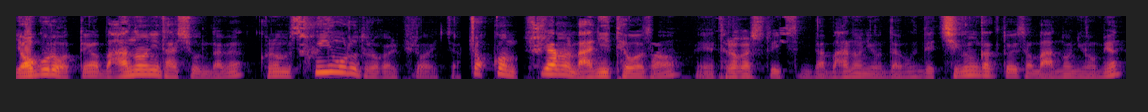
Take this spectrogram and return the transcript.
역으로 어때요? 만 원이 다시 온다면? 그럼 스윙으로 들어갈 필요가 있죠. 조금 수량을 많이 태워서 예, 들어갈 수도 있습니다. 만 원이 온다면. 근데 지금 각도에서 만 원이 오면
